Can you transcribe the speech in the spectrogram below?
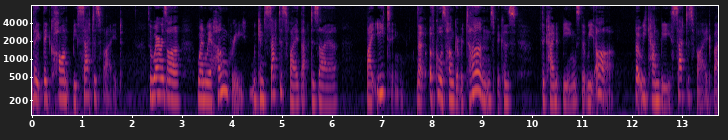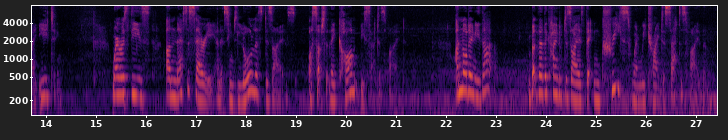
They, they can't be satisfied. So whereas our, when we're hungry, we can satisfy that desire by eating. Now, of course, hunger returns because the kind of beings that we are but we can be satisfied by eating. Whereas these unnecessary and it seems lawless desires are such that they can't be satisfied. And not only that, but they're the kind of desires that increase when we try to satisfy them.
